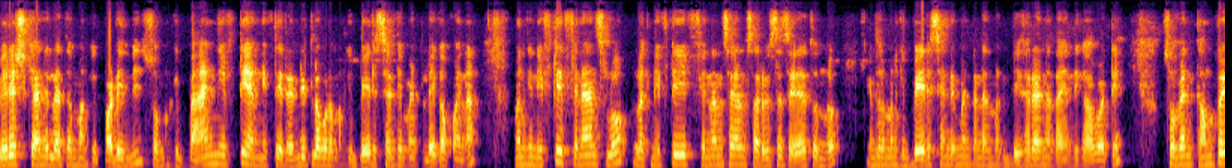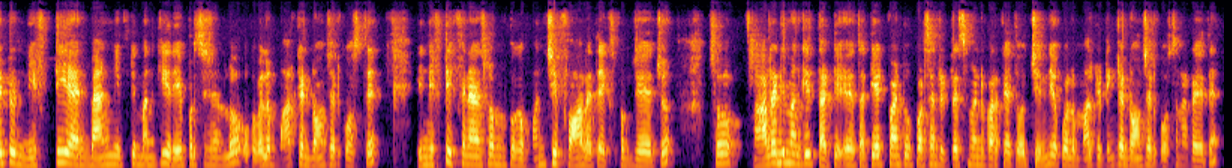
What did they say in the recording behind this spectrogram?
బేరిష్ క్యాండిల్ అయితే మనకి పడింది. సో మనకి బ్యాంక్ నిఫ్టీ అండ్ నిఫ్టీ రెండిట్లో కూడా మనకి బేరిష్ సెంటిమెంట్ లేకపోయినా మనకి నిఫ్టీ ఫినాన్స్లో లైక్ నిఫ్టీ ఫినాన్షియల్ సర్వీసెస్ ఏదైతే ఉందో ఇందులో మనకి బేరిష్ సెంటిమెంట్ అనేది మనకి డిసైడ్ అనేది అయింది కాబట్టి so when compare to Nifty and bank Nifty మనకి రేపటి సెషన్లో ఒకవేళ మార్కెట్ డౌన్ సైడ్కి వస్తే ఈ నిఫ్టీ ఫినాన్స్లో మనకు ఒక మంచి ఫాల్ అయితే ఎక్స్పెక్ట్ చేయొచ్చు. సో ఆల్రెడీ మనకి thirty thirty eight point two percent replacement వరకు అయితే వచ్చింది. ఒకవేళ మార్కెట్ ఇంకా డౌన్ సైడ్కి వస్తున్నట్టయితే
